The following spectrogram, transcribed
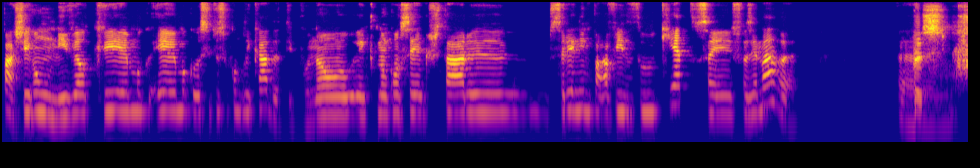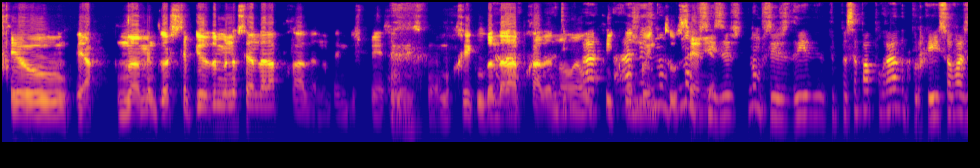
pá, chega a um nível que é uma, é uma situação complicada tipo, não, em que não consegues estar eh, sereno, impávido, quieto, sem fazer nada. Ah, Pois, eu, yeah, Normalmente gosto sempre. Eu também não sei andar à porrada, não tenho experiência nisso. né? O currículo de andar à porrada não é um Ah, currículo às muito não, não sério. precisas, não precisas de, de passar para a porrada, porque aí só vais,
